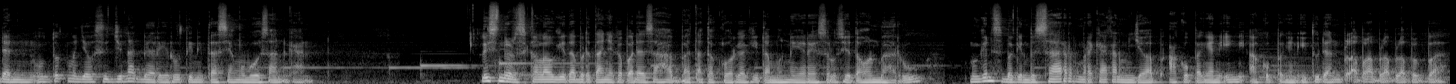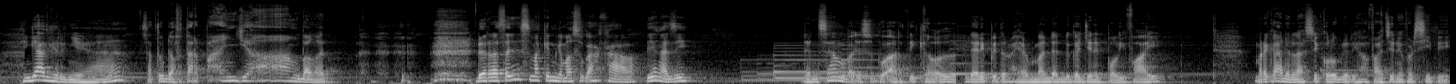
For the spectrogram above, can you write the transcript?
dan untuk menjauh sejenak dari rutinitas yang membosankan. Listeners, kalau kita bertanya kepada sahabat atau keluarga kita mengenai resolusi tahun baru, mungkin sebagian besar mereka akan menjawab aku pengen ini, aku pengen itu dan bla bla bla bla bla bla. Hingga akhirnya satu daftar panjang banget. dan rasanya semakin gak masuk akal, dia gak sih? Dan saya membaca sebuah artikel dari Peter Herman dan juga Janet Polify. Mereka adalah psikolog dari Harvard University.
